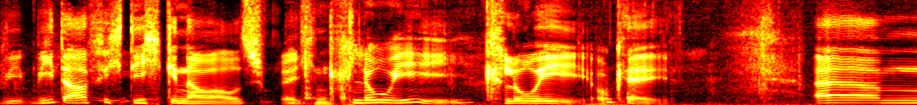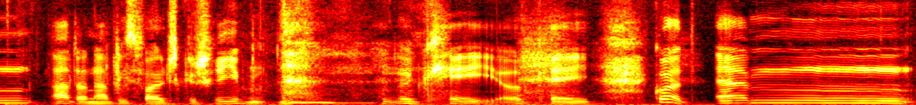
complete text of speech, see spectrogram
wie, wie darf ich dich genau aussprechen? Chloe. Chloe, okay. Ähm, ah, dann habe ich es falsch geschrieben. okay, okay. Gut. Ähm,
